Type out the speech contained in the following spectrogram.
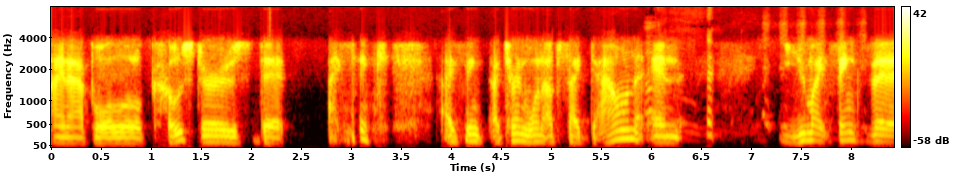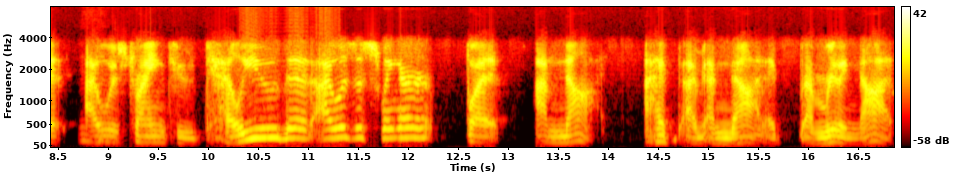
pineapple little coasters that I think, I think I turned one upside down and oh. you might think that I was trying to tell you that I was a swinger, but I'm not. I, I'm, I'm not. I, I'm really not.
